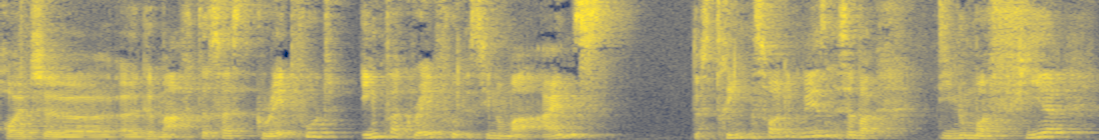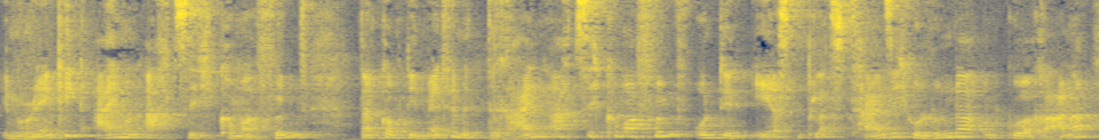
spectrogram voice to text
heute äh, gemacht. Das heißt, Grapefruit, Ingwer Grapefruit ist die Nummer 1 des Trinkens heute gewesen, ist aber die Nummer 4 im Ranking, 81,5. Dann kommt Limette mit 83,5 und den ersten Platz teilen sich Holunder und Guarana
